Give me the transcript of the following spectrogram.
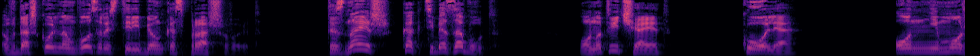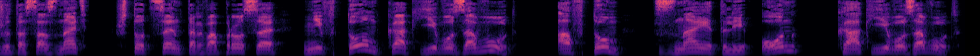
В дошкольном возрасте ребенка спрашивают, «Ты знаешь, как тебя зовут?» Он отвечает, «Коля». Он не может осознать, что центр вопроса не в том, как его зовут, а в том, знает ли он, как его зовут,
